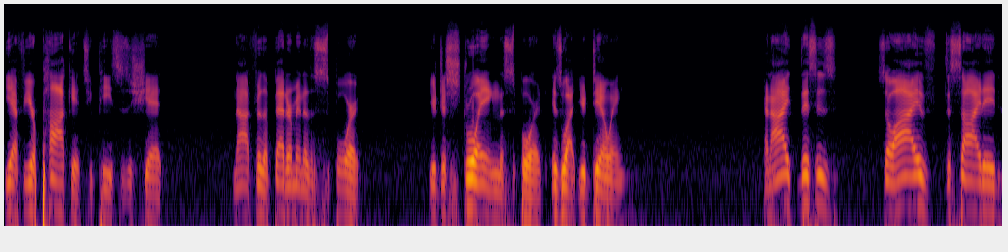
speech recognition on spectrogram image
Yeah, for your pockets, you pieces of shit. Not for the betterment of the sport. You're destroying the sport, is what you're doing. And I, this is, so I've decided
